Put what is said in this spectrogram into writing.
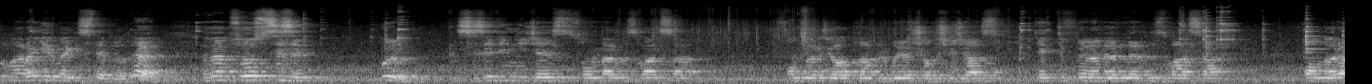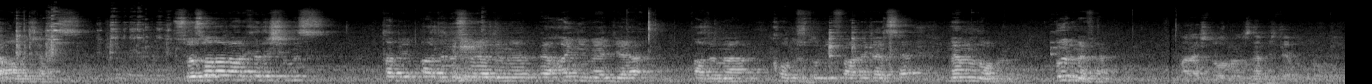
Bunlara girmek istemiyoruz. Evet, efendim söz sizin. Buyurun. Sizi dinleyeceğiz. Sorularınız varsa onları cevaplandırmaya çalışacağız. Teklif ve önerileriniz varsa onları alacağız. Söz alan arkadaşımız tabii adını, soyadını ve hangi medya adına konuştuğunu ifade ederse memnun olurum. Buyurun efendim. Maraş'ta olmanızdan biz de mutlu oluyoruz.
